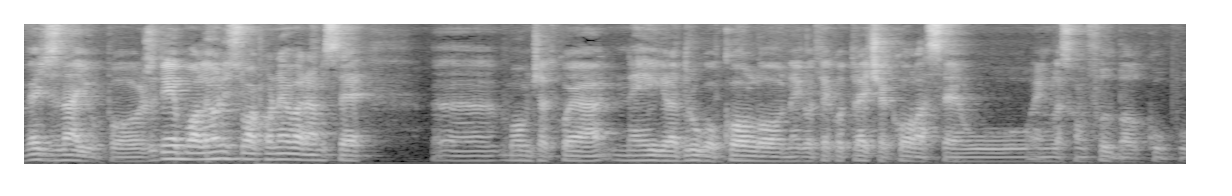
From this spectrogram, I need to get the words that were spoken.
već znaju po ždrijebu, ali oni su, ako ne varam se, momčad koja ne igra drugo kolo, nego tek od treće kola se u engleskom futbol kupu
